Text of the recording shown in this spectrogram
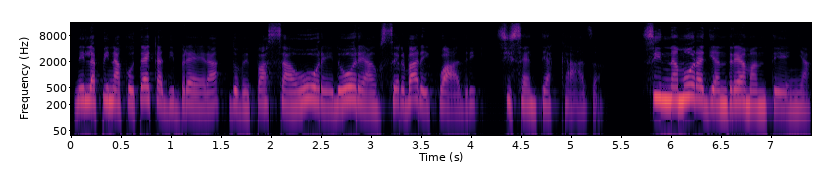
Nella Pinacoteca di Brera, dove passa ore ed ore a osservare i quadri, si sente a casa. Si innamora di Andrea Mantegna,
